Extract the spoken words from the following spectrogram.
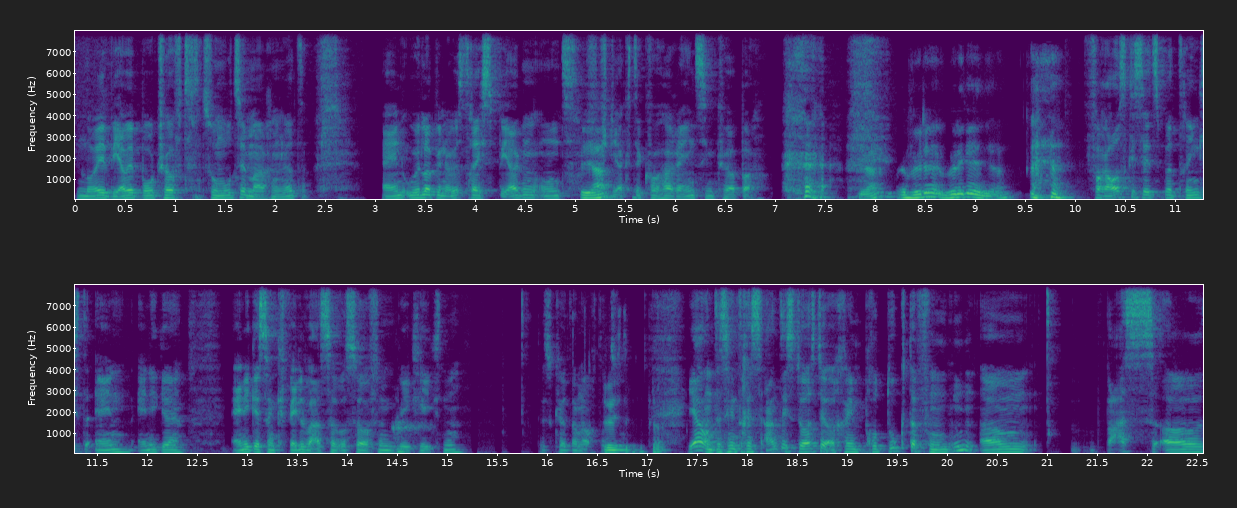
neue Werbebotschaft zunutze machen. Nicht? ein Urlaub in Österreichs Bergen und ja. verstärkte Kohärenz im Körper. ja, würde, würde gehen, ja. Vorausgesetzt, man trinkt ein, einige, einiges an Quellwasser, was so auf dem Weg liegt. Ne? Das gehört dann auch dazu. Richtig, ja. ja, und das Interessante ist, du hast ja auch ein Produkt erfunden, ähm, was äh,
